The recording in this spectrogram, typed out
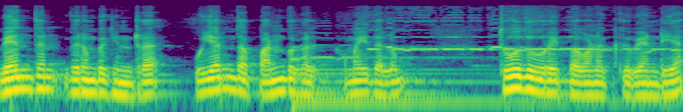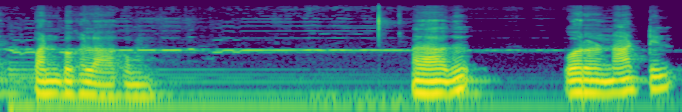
வேந்தன் விரும்புகின்ற உயர்ந்த பண்புகள் அமைதலும் தூது உரைப்பவனுக்கு வேண்டிய பண்புகளாகும். அதாவது ஒரு நாட்டின்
